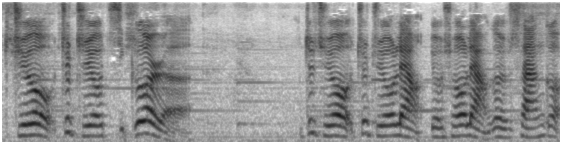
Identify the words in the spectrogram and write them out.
只有就只有几个人，就只有就只有两，有时候两个有三个，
